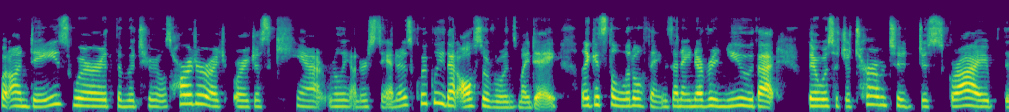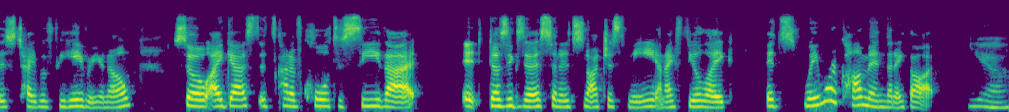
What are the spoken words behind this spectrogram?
But on days where the material is harder or I, or I just can't really understand it as quickly, that also ruins my day. Like it's the little things and I never knew that there was such a term to describe this type of behavior, you know? So I guess it's kind of cool to see that it does exist and it's not just me. And I feel like it's way more common than I thought. Yeah.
